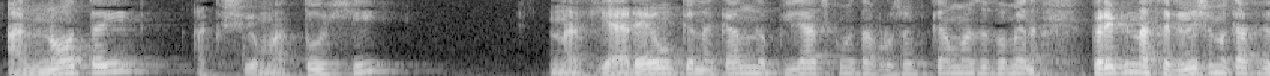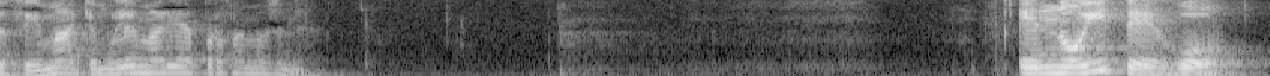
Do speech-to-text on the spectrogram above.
ανώτεροι αξιωματούχοι να διαραίουν και να κάνουν πλιάτσικο με τα προσωπικά μας δεδομένα. Πρέπει να θρυνήσουμε κάποιο θύμα και μου λέει Μαρία, προφανώς ναι. Εννοείται εγώ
